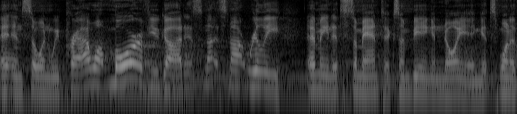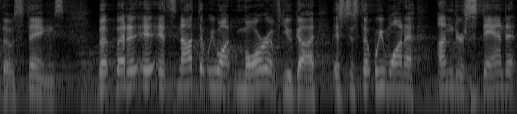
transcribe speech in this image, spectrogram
And so when we pray, I want more of you, God, it's not, it's not really, I mean, it's semantics. I'm being annoying. It's one of those things. But, but it, it's not that we want more of you, God. It's just that we want to understand it,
